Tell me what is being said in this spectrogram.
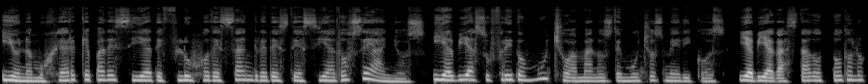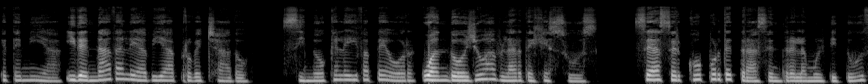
Y una mujer que padecía de flujo de sangre desde hacía doce años y había sufrido mucho a manos de muchos médicos y había gastado todo lo que tenía y de nada le había aprovechado, sino que le iba peor cuando oyó hablar de Jesús se acercó por detrás entre la multitud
